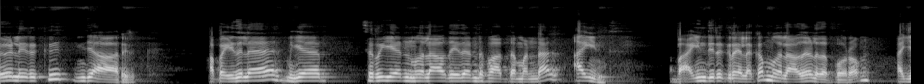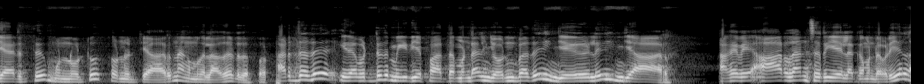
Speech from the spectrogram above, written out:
ஏழு இருக்கு இங்கே ஆறு இருக்கு. அப்போ இதில் மிக சிறிய எண் முதலாவது எதுன்னு பார்த்தோம் என்றால் ஐந்து. அப்போ ஐந்து இருக்கிற இலக்கம் முதலாவது எழுத போகிறோம் ஐயாயிரத்து முந்நூற்று தொண்ணூற்றி ஆறு நாங்கள் முதலாவது எழுத போகிறோம் அடுத்தது இதை விட்டு மீதியை பார்த்தோம் என்றால் இங்கே ஒன்பது இங்கே ஏழு இங்கே ஆறு. ஆகவே ஆறு தான் சிறிய இலக்கம் என்றபடியால்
